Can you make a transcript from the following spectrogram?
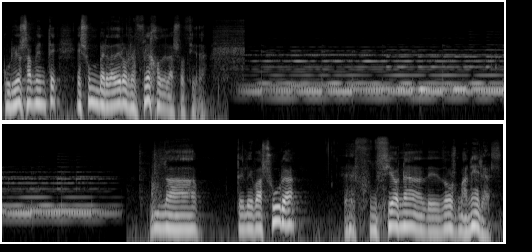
curiosamente es un verdadero reflejo de la sociedad. La telebasura eh, funciona de dos maneras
